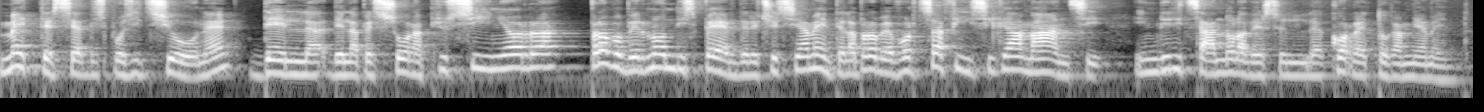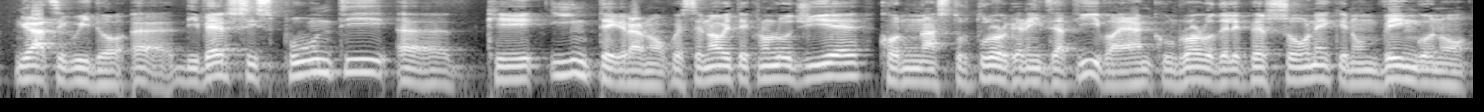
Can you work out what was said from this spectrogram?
mettersi a disposizione del, della persona più senior proprio per non disperdere eccessivamente la propria forza fisica, ma anzi indirizzandola verso il corretto cambiamento. Grazie Guido, eh, diversi spunti eh, che integrano queste nuove tecnologie con una struttura organizzativa e anche un ruolo delle persone che non vengono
